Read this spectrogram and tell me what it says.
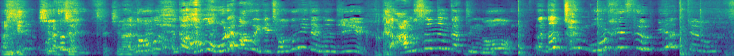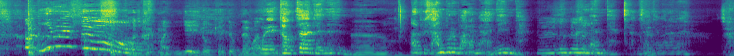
아니 친하자. 친하자. 너무 그러니까 너무 오래 봐서 이게 적응이 됐는지 그러니까 암수능 같은 거. 그러니까 난 잘 모르겠어요. 미안해요. 난 어, 모르겠어요. 잠깐만 이게 이렇게 되면 우리 덕자한테는 어, 앞에서 함부로 말하면 안 됩니다 음. 큰일 납니다 덕자한테 말하면 잘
